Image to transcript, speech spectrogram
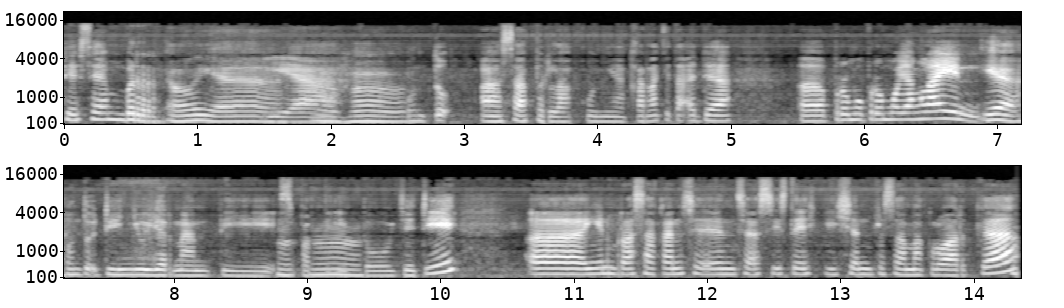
Desember. Oh ya. Iya. Mhm. Untuk masa berlakunya karena kita ada eh, promo-promo yang lain Iya. untuk di New Year nanti seperti itu. Jadi eh, ingin merasakan sensasi staycation bersama keluarga,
